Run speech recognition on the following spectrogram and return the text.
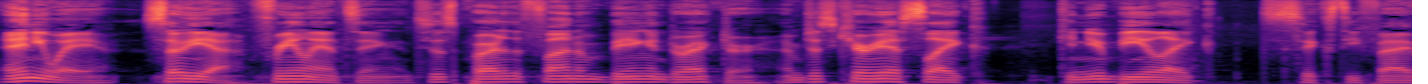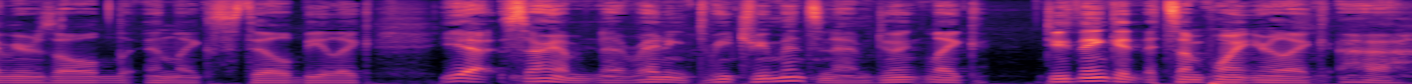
Anyway, so yeah, freelancing. It's just part of the fun of being a director. I'm just curious, like, can you be like 65 years old and like still be like, yeah, sorry, I'm writing three treatments and I'm doing like, do you think at, at some point you're like, ah,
